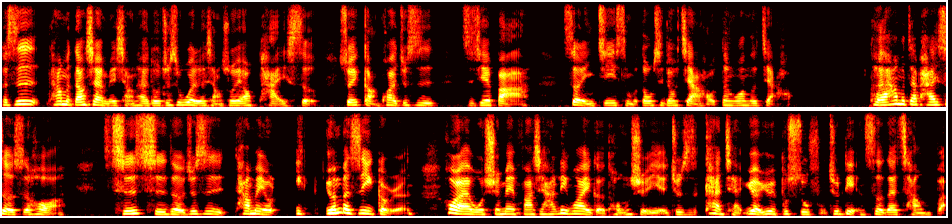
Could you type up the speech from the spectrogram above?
可是他们当下也没想太多，就是为了想说要拍摄，所以赶快就是直接把摄影机什么东西都架好，灯光都架好。可是他们在拍摄的时候啊，迟迟的，就是他们有一原本是一个人，后来我学妹发现她另外一个同学，也就是看起来越来越不舒服，就脸色在苍白。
